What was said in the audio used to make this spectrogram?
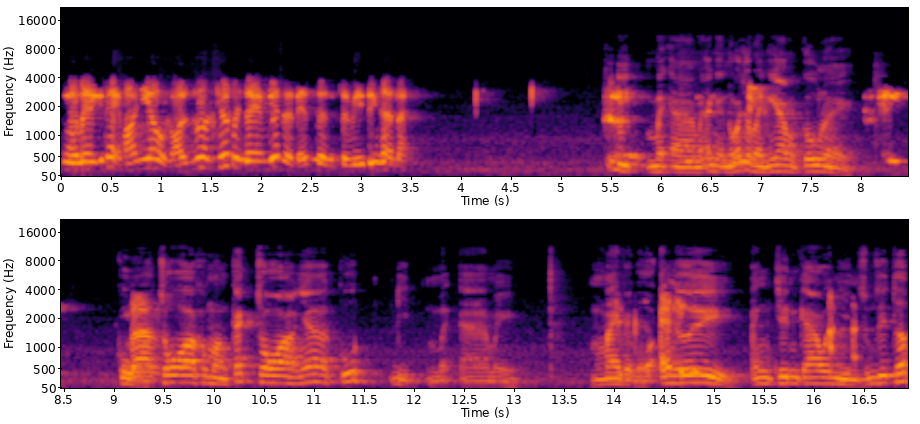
muốn lên cái thẻ bao nhiêu? Nói luôn trước bây giờ em biết rồi để chuẩn chuẩn bị tinh thần này cái địt mẹ à mẹ anh lại nói cho mày nghe một câu này. Của Vâng. cho không bằng cách cho nhá. Cút địt mẹ à mày. Mày phải bỏ anh ơi. Anh trên cao anh nhìn xuống dưới thấp.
